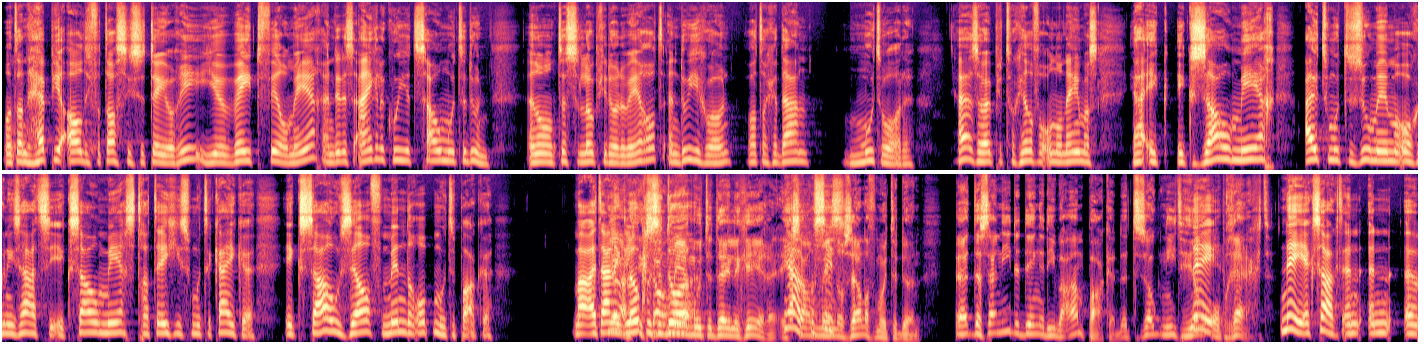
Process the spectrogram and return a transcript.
Want dan heb je al die fantastische theorie, je weet veel meer en dit is eigenlijk hoe je het zou moeten doen. En ondertussen loop je door de wereld en doe je gewoon wat er gedaan moet worden. Hè, zo heb je toch heel veel ondernemers. Ja, ik, ik zou meer uit moeten zoomen in mijn organisatie. Ik zou meer strategisch moeten kijken. Ik zou zelf minder op moeten pakken. Maar uiteindelijk Ja, lopen ik ze zou door. meer moeten delegeren. Ik Ja, zou precies. minder zelf moeten doen. Eh, dat zijn niet de dingen die we aanpakken. Dat is ook niet heel Nee. oprecht. Nee, exact. En, en, eh,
